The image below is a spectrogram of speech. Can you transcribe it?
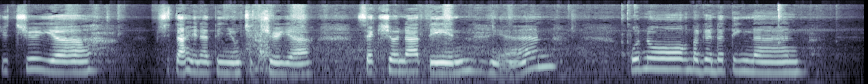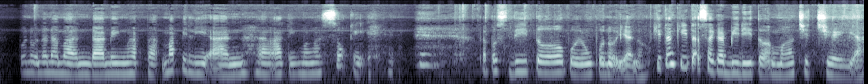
Chichirya. Bisitahin natin yung chichirya section natin. Yan. Puno, maganda tingnan. Puno na naman, daming mapa- mapilian ang ating mga suki. Tapos dito, punong-puno yan. Oh. Kitang-kita sa gabi dito ang mga chichirya.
